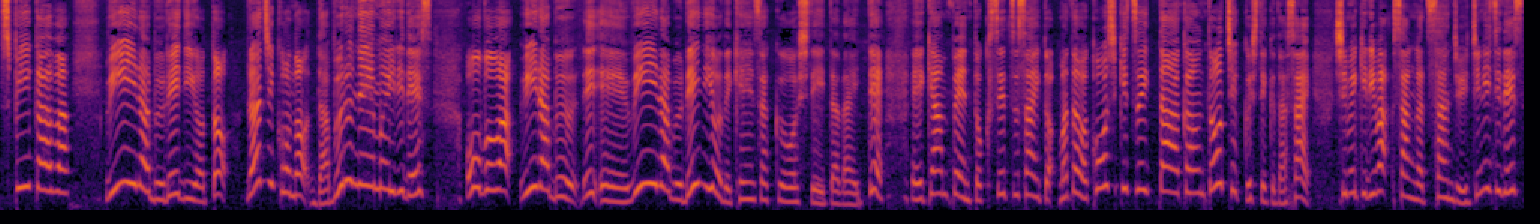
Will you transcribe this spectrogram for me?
スピーカーは WeLoveRadio とラジコのダブルネーム入りです。応募は WeLove、えー、WeLoveRadio で検索をしていただいて、えーキャンペーン特設サイトまたは公式ツイッターアカウントをチェックしてください。締め切りは3月31日です。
